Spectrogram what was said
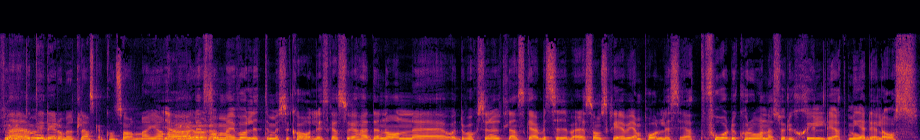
För Nej, jag vet att det är det de utländska koncernerna gärna ja, vill göra. Ja, det får man ju vara lite musikalisk. Alltså jag hade någon, eh, och det var också en utländsk arbetsgivare som skrev i en policy att får du corona så är du skyldig att meddela oss.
